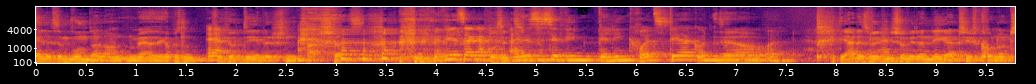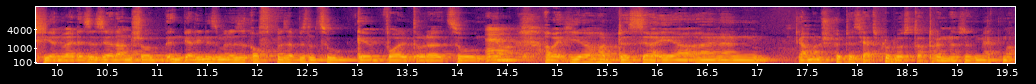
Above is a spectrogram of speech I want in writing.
Alice im Wunderland mäßig, ein bisschen Ja. psychedelischen Touch. will sagen, ah, das ist ja wie in Berlin-Kreuzberg und so. Ja. Und Ja, das würde ich schon wieder negativ konnotieren, weil das ist ja dann schon, in Berlin ist mir das oftmals ein bisschen zu gewollt oder zu, ja. Ja. Aber hier hat das ja eher einen, ja, man spürt das Herzblut da drin, das merkt man.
